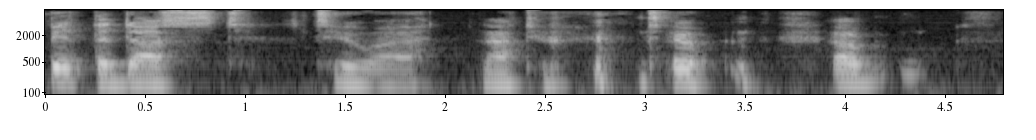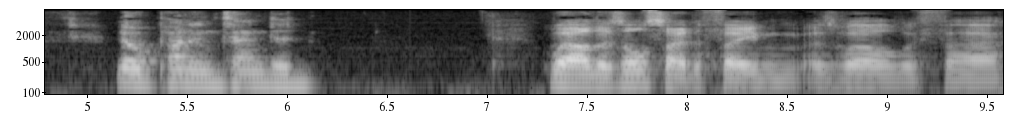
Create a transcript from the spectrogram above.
bit the dust to, uh, not to, to, uh, no pun intended. Well, there's also the theme as well with uh,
